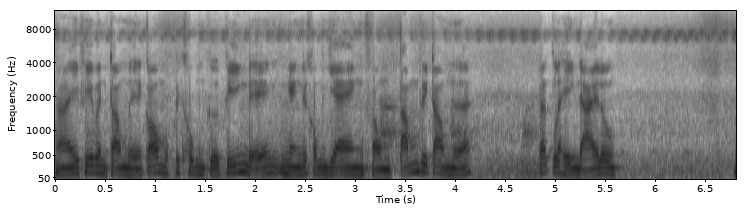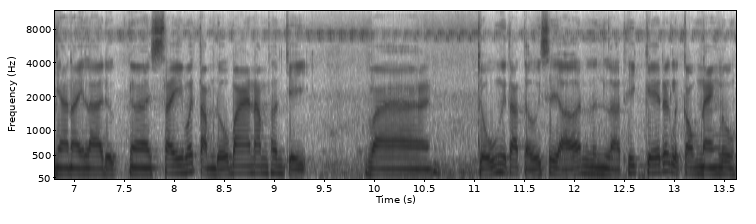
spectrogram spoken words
Đấy, phía bên trong thì có một cái khung cửa kiến để ngăn cái không gian phòng tắm phía trong nữa. Rất là hiện đại luôn. Nhà này là được à, xây mới tầm độ 3 năm thôi anh chị. Và chủ người ta tự xây ở nên là thiết kế rất là công năng luôn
